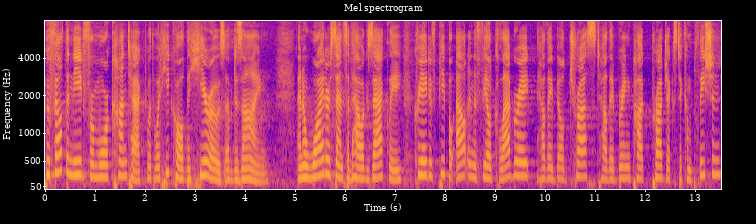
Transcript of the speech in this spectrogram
who felt the need for more contact with what he called the heroes of design and a wider sense of how exactly creative people out in the field collaborate, how they build trust, how they bring projects to completion,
